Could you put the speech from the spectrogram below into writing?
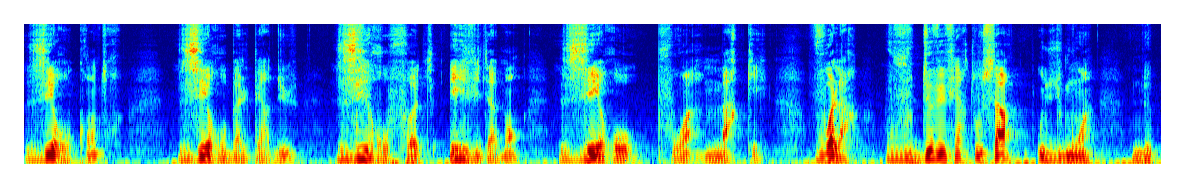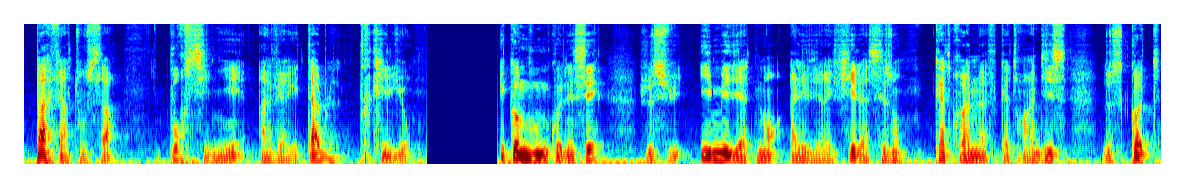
0 contre, 0 balle perdue, 0 faute et évidemment 0 point marqué. Voilà, vous devez faire tout ça, ou du moins ne pas faire tout ça, pour signer un véritable trillion. Et comme vous me connaissez, je suis immédiatement allé vérifier la saison 89-90 de Scott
